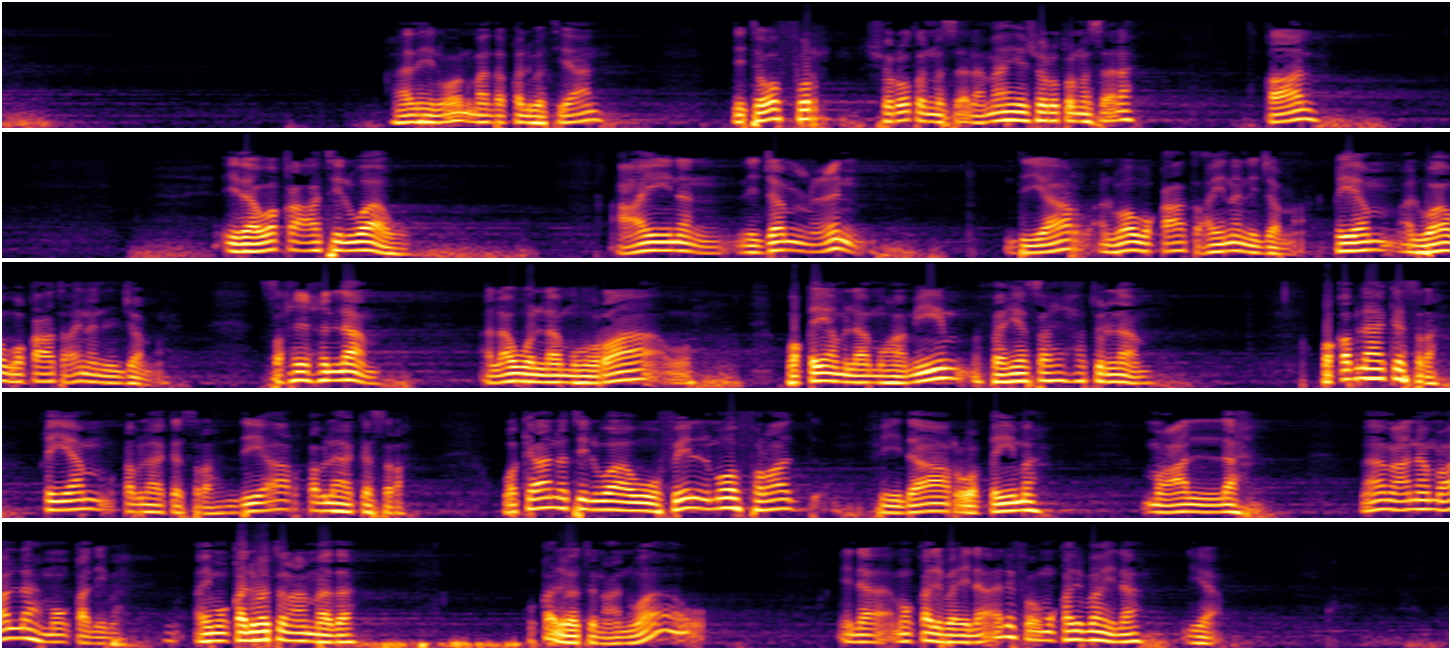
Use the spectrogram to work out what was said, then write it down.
هذه الواو لماذا قلبت ياء؟ لتوفر شروط المسألة. ما هي شروط المسألة؟ قال إذا وقعت الواو عينا لجمع ديار الواو وقعت عينا لجمع. قيم الواو وقعت عينا للجمع. صحيح اللام. الأول لامه راء وقيم لامها ميم فهي صحيحة اللام. وقبلها كسرة. قيم قبلها كسرة. ديار قبلها كسرة. وكانت الواو في المفرد في دار وقيمة معلة. ما معنى معلة؟ منقلبة. أي منقلبة عن ماذا؟ منقلبة عن واو. إلى منقلبة إلى ألف ومنقلبة إلى ياء.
